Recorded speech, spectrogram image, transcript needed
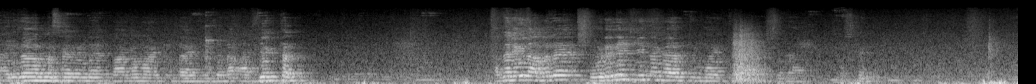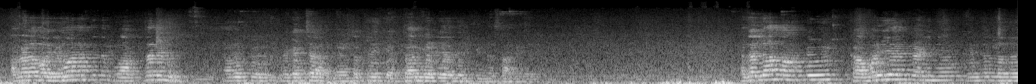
ഹരിതകർമ്മസേനയുടെ ഭാഗമായിട്ടുണ്ടായിരുന്ന ചില അവ്യക്തത അതല്ലെങ്കിൽ അവരെ കോർഡിനേറ്റ് ചെയ്യുന്ന കാര്യത്തിലുമായിട്ടുള്ള ചില പ്രശ്നങ്ങൾ. അവരുടെ വരുമാനത്തിന്റെ വർധനവിൽ നമുക്ക് മികച്ച നേട്ടത്തിലേക്ക് എത്താൻ കഴിയാതിരിക്കുന്ന സാഹചര്യം. അതെല്ലാം നമുക്ക് കവർ ചെയ്യാൻ കഴിഞ്ഞു എന്നുള്ളത്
